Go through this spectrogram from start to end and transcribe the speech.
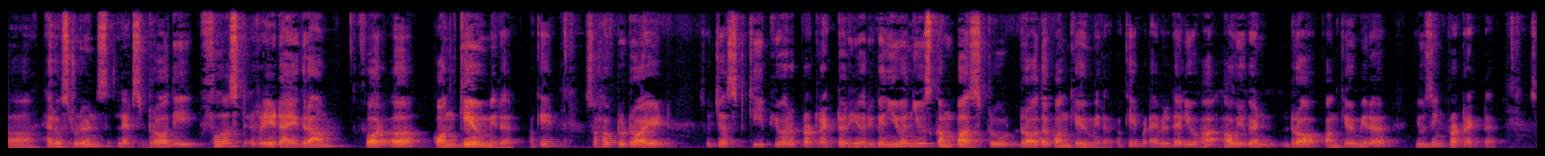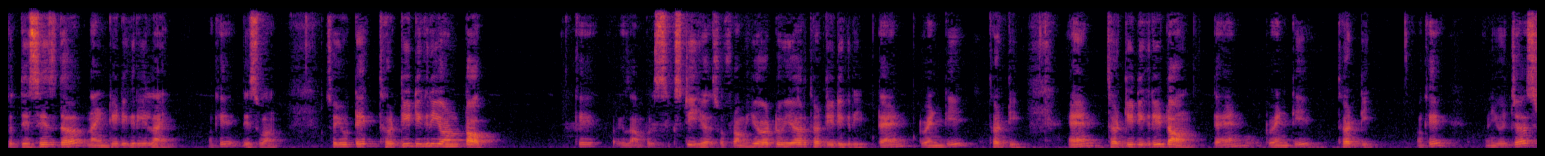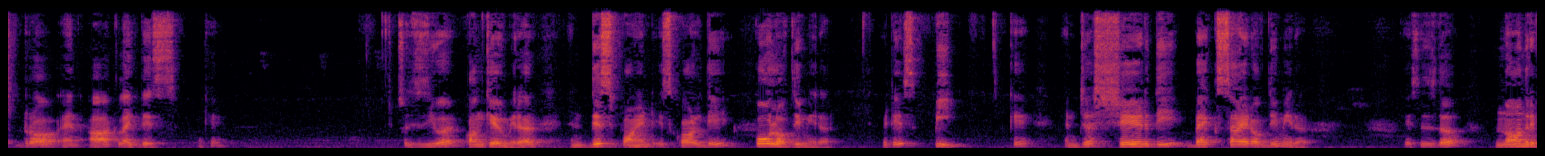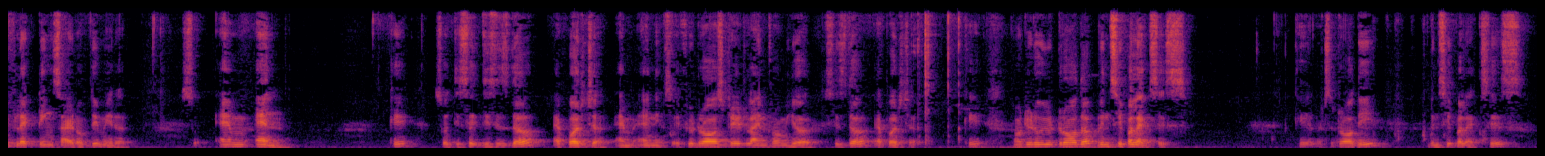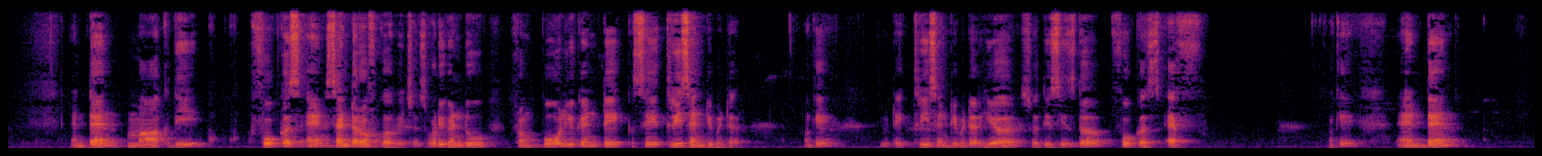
Uh, hello students, let's draw the first ray diagram for a concave mirror. Okay, so how to draw it? So just keep your protractor here. You can even use compass to draw the concave mirror. Okay, but I will tell you how, how you can draw concave mirror using protractor. So this is the 90 degree line. Okay, this one. So you take 30 degree on top. Okay, for example 60 here. So from here to here 30 degree, 10, 20, 30 and 30 degree down, 10, 20, 30. Okay, you just draw an arc like this okay? So this is your concave mirror. And this point is called the pole of the mirror. It is P okay? And just shade the back side of the mirror. This is the non-reflecting side of the mirror. So MN okay? So this is this is the aperture. MN is if you draw a straight line from here this is the aperture okay? Now what you do you draw the principal axis okay? Let's draw the principal axis and then mark the focus and center of curvature. So what you can do from pole you can take say 3 centimeter. Okay? You take 3 centimeter here so this is the focus F. Okay? And then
